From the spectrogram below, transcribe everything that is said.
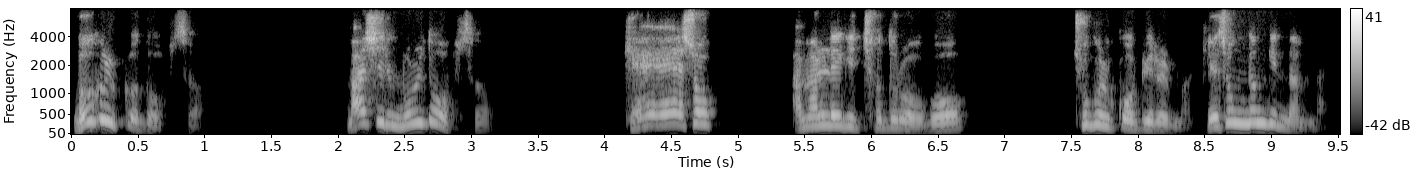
먹을 것도 없어. 마실 물도 없어. 계속 아말렉이 쳐들어오고 죽을 고비를 막 계속 넘긴단 말이에요.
